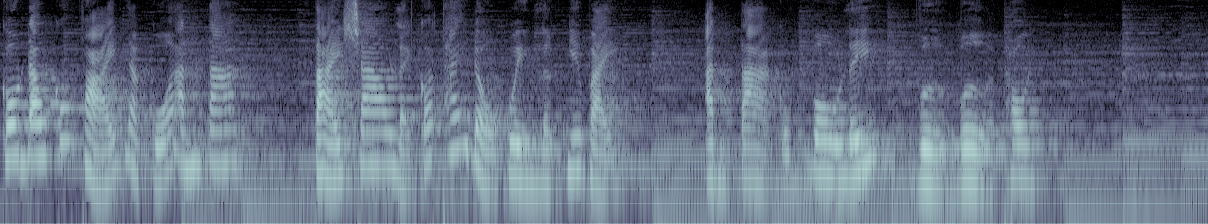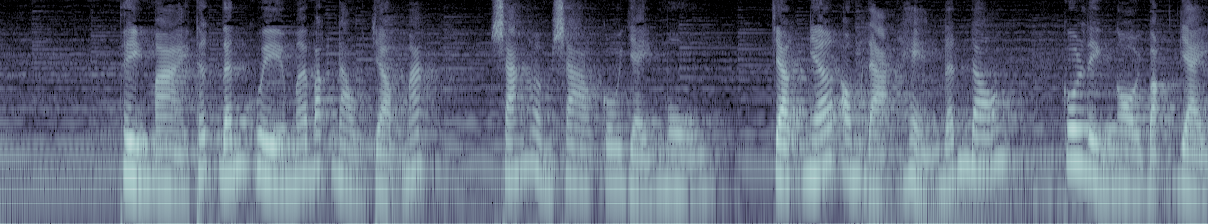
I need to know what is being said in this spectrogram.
Cô đâu có phải là của anh ta? Tại sao lại có thái độ quyền lực như vậy? Anh ta cũng vô lý, vừa vừa thôi. Thì Mai thức đến khuya mới bắt đầu chợp mắt. Sáng hôm sau cô dậy muộn, Chợt nhớ ông Đạt hẹn đến đón. Cô liền ngồi bật dậy,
